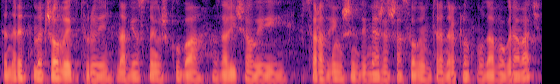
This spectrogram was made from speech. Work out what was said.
ten rytm meczowy, który na wiosnę już Kuba zaliczał i w coraz większym wymiarze czasowym trener Klopp mu dawał grawać,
